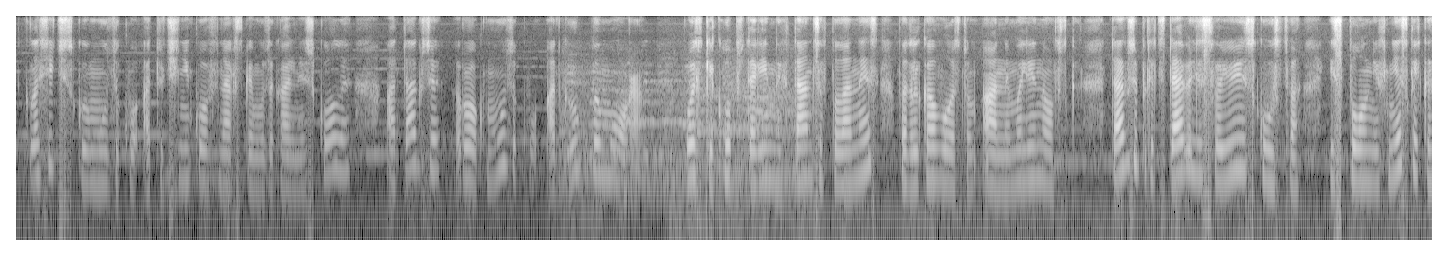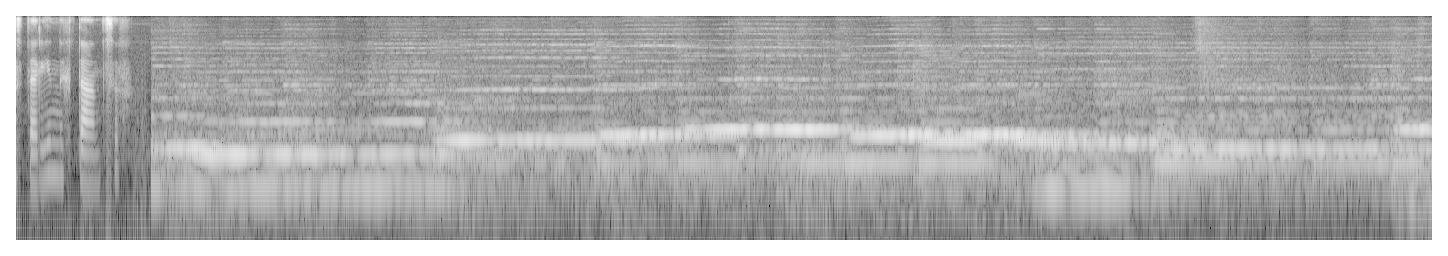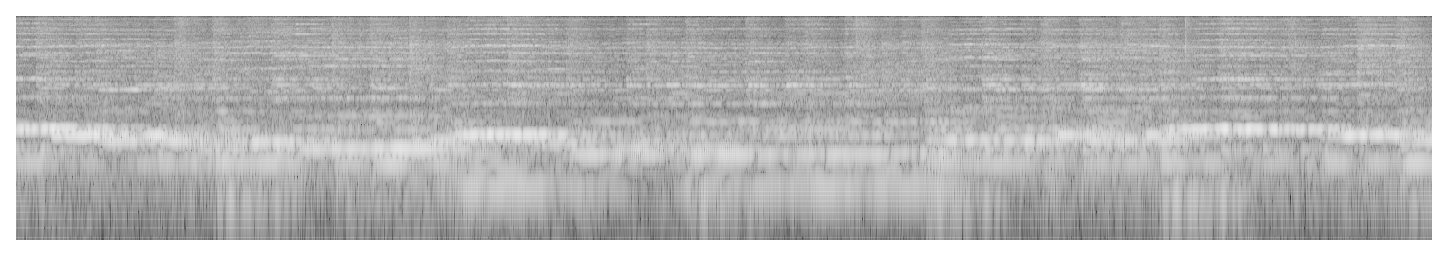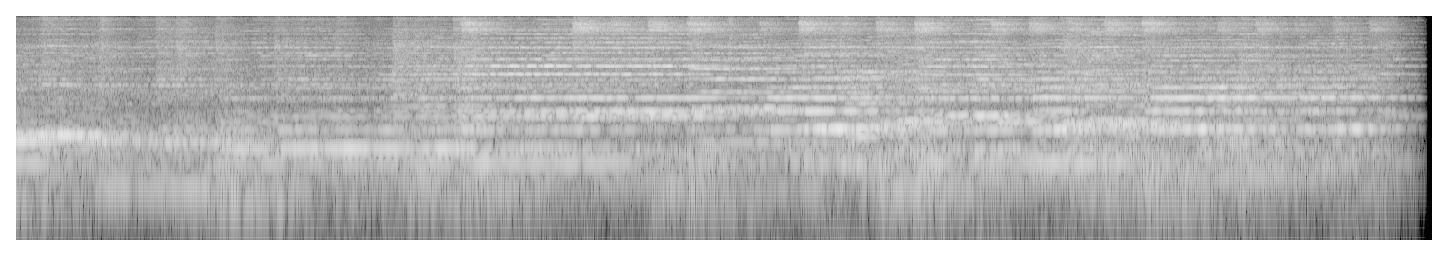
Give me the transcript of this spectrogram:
классическую музыку от учеников Нарской музыкальной школы, а также рок-музыку от группы «Мора». Польский клуб старинных танцев «Полонез» под руководством Анны Малиновской также представили свое искусство, исполнив несколько старинных танцев.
